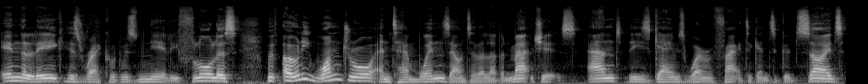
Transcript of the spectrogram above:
In the league, his record was nearly flawless, with only one draw and 10 wins out of 11 matches, and these games were in fact against good sides,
